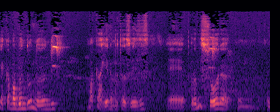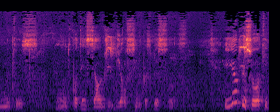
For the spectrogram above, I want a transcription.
e acaba abandonando uma carreira muitas vezes é, promissora, com, com, muitos, com muito potencial de, de auxílio para as pessoas. E a pessoa que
